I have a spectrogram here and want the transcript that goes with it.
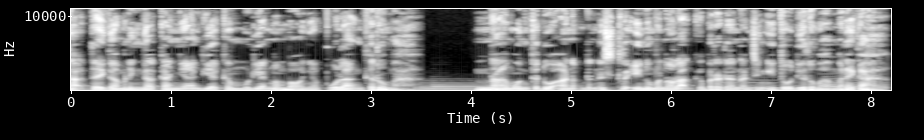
Tak tega meninggalkannya, dia kemudian membawanya pulang ke rumah. Namun kedua anak dan istri Inu menolak keberadaan anjing itu di rumah mereka.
